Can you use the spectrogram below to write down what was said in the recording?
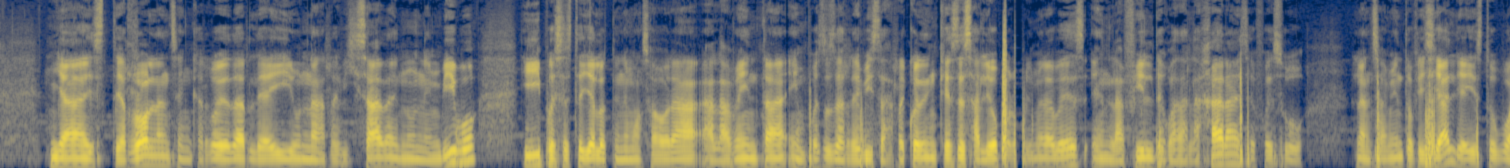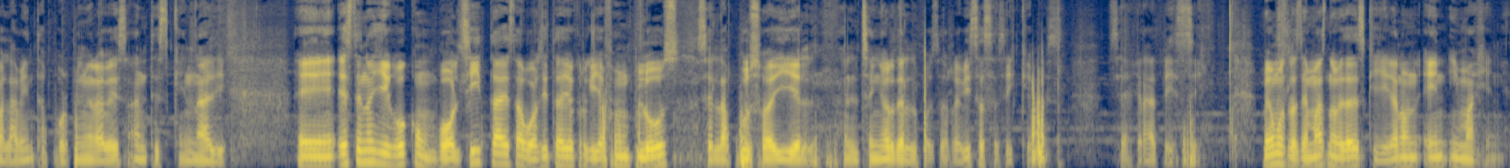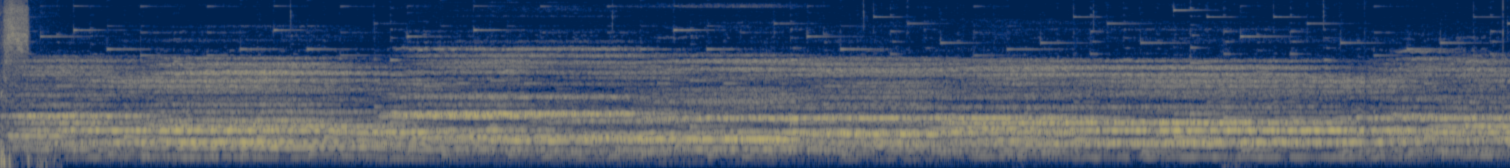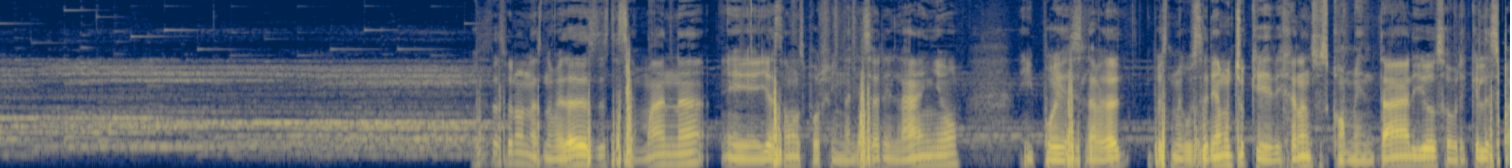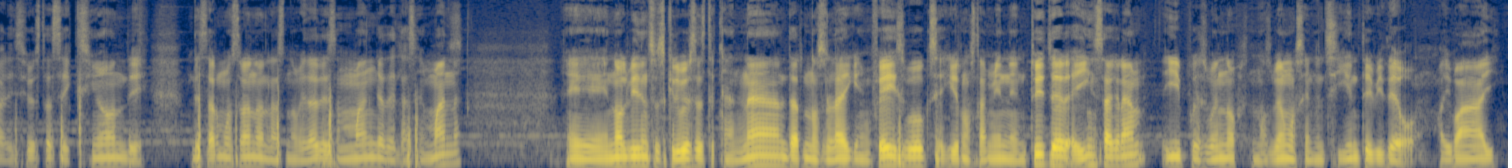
Ya este Roland se encargó de darle ahí una revisada en un en vivo y pues este ya lo tenemos ahora a la venta en puestos de revista. Recuerden que este salió por primera vez en la FIL de Guadalajara, ese fue su lanzamiento oficial y ahí estuvo a la venta por primera vez antes que nadie. Eh, este no llegó con bolsita, esta bolsita yo creo que ya fue un plus, se la puso ahí el, el señor del puesto de revistas, así que pues se agradece. Vemos las demás novedades que llegaron en imágenes. Estas fueron las novedades de esta semana. Eh, ya estamos por finalizar el año. Y pues la verdad, pues me gustaría mucho que dejaran sus comentarios sobre qué les pareció esta sección de, de estar mostrando las novedades manga de la semana. Eh, no olviden suscribirse a este canal, darnos like en Facebook, seguirnos también en Twitter e Instagram. Y pues bueno, nos vemos en el siguiente video. Bye bye.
